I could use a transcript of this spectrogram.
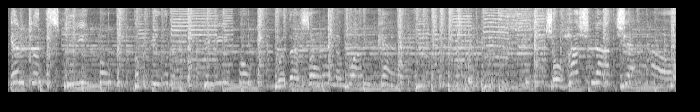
into the steeple of beautiful people where there's only one kind. So hush not, child,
